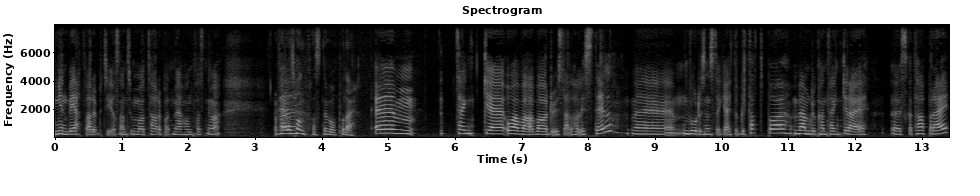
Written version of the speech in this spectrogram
Ingen vet hva det betyr. Sant? Du må ta det på et mer håndfast nivå. Hva er et uh, håndfast nivå på det? Um, tenke over hva du selv har lyst til. Uh, hvor du syns det er greit å bli tatt på. Hvem du kan tenke deg skal ta på deg.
